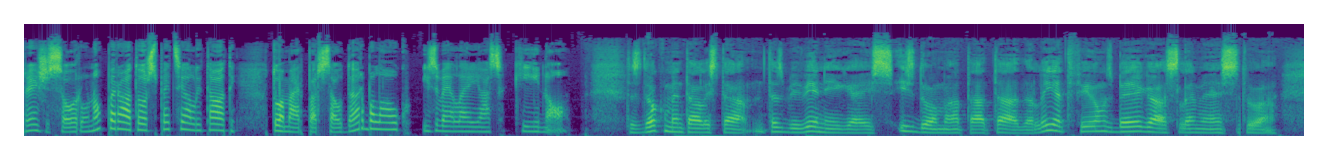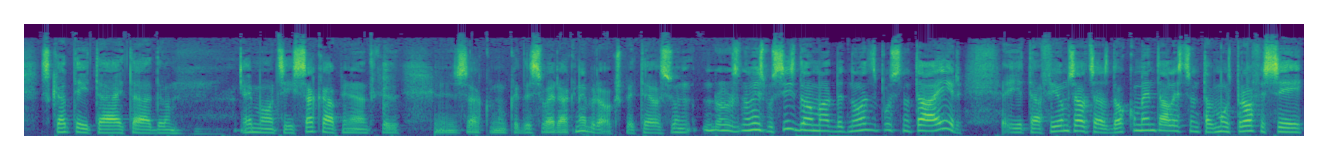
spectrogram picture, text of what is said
režisoru un operātoru specialitāti, tomēr par savu darba lauku izvēlējās kino. Tas dokumentālistā tas bija vienīgais izdomātā tāda lieta filmas beigās, lai mēs to skatītāju tādu emocijas sakāpināt, ka saku, nu, kad es vairāk nebraukšu pie tevis. Un, nu, no vienas puses izdomāt, bet no otras puses, nu, tā ir. Ja tā filma saucās dokumentālists, un tā mūsu profesija,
